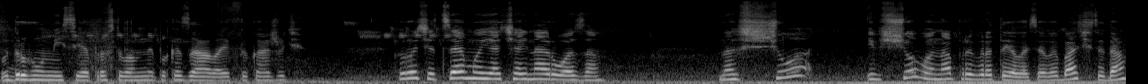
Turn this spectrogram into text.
в другому місці, я просто вам не показала, як то кажуть. Коротше, це моя чайна роза. На що і в що вона превратилася? Ви бачите, да?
